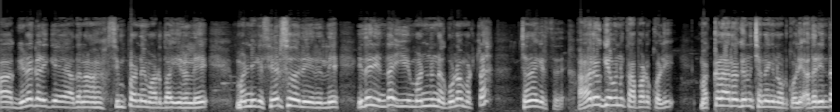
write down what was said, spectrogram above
ಆ ಗಿಡಗಳಿಗೆ ಅದನ್ನು ಸಿಂಪಡಣೆ ಮಾಡೋದು ಇರಲಿ, ಮಣ್ಣಿಗೆ ಸೇರಿಸೋದಲ್ಲಿ ಇರಲಿ, ಇದರಿಂದ ಈ ಮಣ್ಣಿನ ಗುಣಮಟ್ಟ ಚೆನ್ನಾಗಿರ್ತದೆ. ಆರೋಗ್ಯವನ್ನು ಕಾಪಾಡಿಕೊಳ್ಳಿ, ಮಕ್ಕಳ ಆರೋಗ್ಯವನ್ನು ಚೆನ್ನಾಗಿ ನೋಡ್ಕೊಳ್ಳಿ. ಅದರಿಂದ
